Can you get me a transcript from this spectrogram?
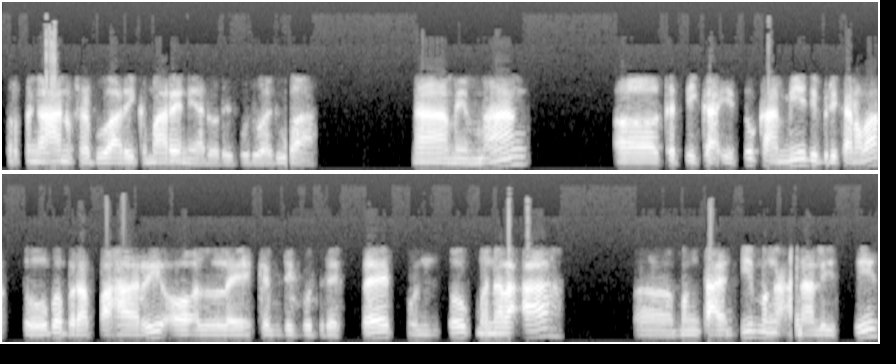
pertengahan Februari kemarin ya 2022. Nah, memang ketika itu kami diberikan waktu beberapa hari oleh Kemdikbudristek untuk menelaah, mengkaji, menganalisis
